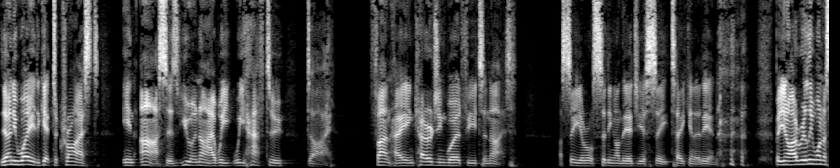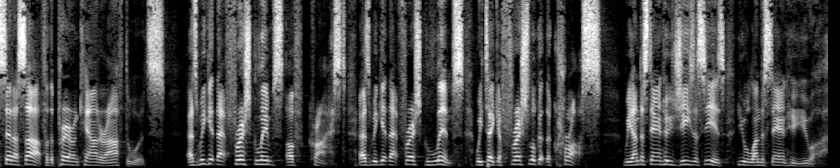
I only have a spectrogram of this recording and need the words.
The only way to get to Christ in us is you and I, we, we have to die. Fun, hey? Encouraging word for you tonight. I see you're all sitting on the edge of your seat taking it in. but you know, I really want to set us up for the prayer encounter afterwards. As we get that fresh glimpse of Christ, as we get that fresh glimpse, we take a fresh look at the cross. We understand who Jesus is, you will understand who you are.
